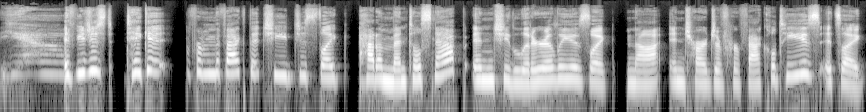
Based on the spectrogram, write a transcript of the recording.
yeah. if you just take it from the fact that she just like had a mental snap and she literally is like not in charge of her faculties, it's like,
